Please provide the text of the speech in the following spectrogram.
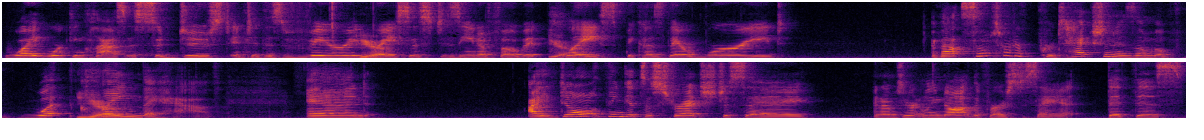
white working class is seduced into this very Yeah. racist, xenophobic Yeah. place because they're worried about some sort of protectionism of what Yeah. claim they have. And I don't think it's a stretch to say, and I'm certainly not the first to say it, that this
